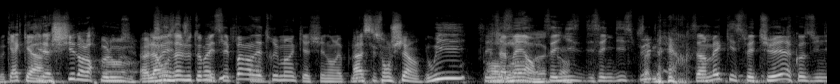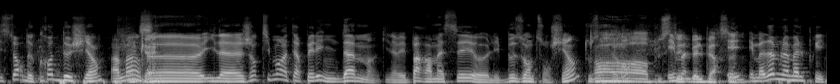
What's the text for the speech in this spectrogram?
Le caca. Il a chié dans leur pelouse. Euh, L'arrosage Mais automatique. c'est pas un être humain qui a chié dans la pelouse. Ah, c'est son chien. Oui, c'est Oh, sa bon, mère. d'accord. C'est une, c'est une dispute. Mère. C'est un mec qui se fait tuer à cause d'une histoire de crotte de chien. Ah mince. Ok. Euh, il a gentiment interpellé une dame qui n'avait pas ramassé euh, les besoins de son chien, tout simplement. Oh, en plus Et c'était ma- une belle personne. Et, et madame l'a mal pris.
